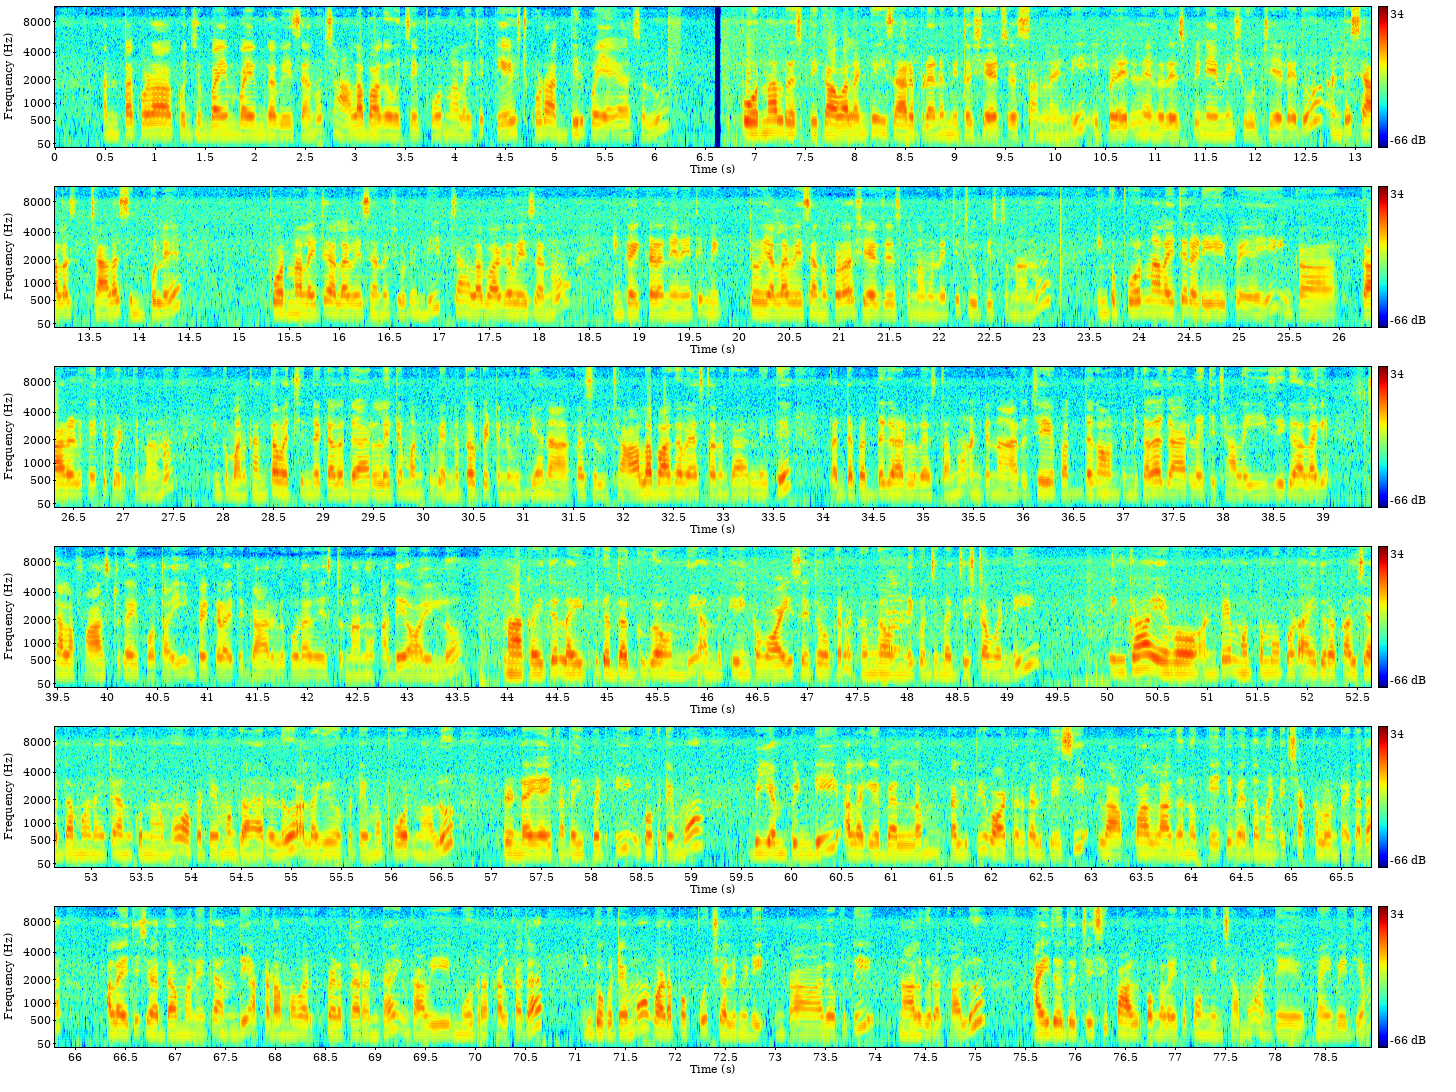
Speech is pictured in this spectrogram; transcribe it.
అంతా కూడా కొంచెం భయం భయంగా వేశాను. చాలా బాగా వచ్చాయి పూర్ణాలు అయితే టేస్ట్ కూడా అద్దరిపోయాయి అసలు. పూర్ణాల రెసిపీ కావాలంటే ఈసారి ఎప్పుడైనా మీతో షేర్ చేస్తానులేండి. ఇప్పుడైతే నేను రెసిపీని ఏమీ షూట్ చేయలేదు. అంటే చాలా చాలా సింపులే. పూర్ణాలు అయితే ఎలా వేసానో చూడండి. చాలా బాగా వేశాను. ఇంకా ఇక్కడ నేనైతే మీతో ఎలా వేసానో కూడా షేర్ చేసుకుందామని అయితే చూపిస్తున్నాను. ఇంకా పూర్ణాలు అయితే రెడీ అయిపోయాయి. ఇంకా గారెలకైతే పెడుతున్నాను. ఇంకా మనకంతా వచ్చిందే కదా. గారెలు అయితే మనకు వెన్నతో పెట్టిన విద్య. నాకు అసలు చాలా బాగా వేస్తాను గారెలు అయితే పెద్ద పెద్ద గారెలు వేస్తాను. అంటే నా అరచేయ పెద్దగా ఉంటుంది కదా గారెలు అయితే చాలా ఈజీగా అలాగే చాలా ఫాస్ట్గా అయిపోతాయి. ఇంకా ఇక్కడైతే గారెలు కూడా వేస్తున్నాను అదే ఆయిల్లో నాకైతే లైట్గా దగ్గుగా ఉంది. అందుకే ఇంకా వాయిస్ అయితే ఒక రకంగా ఉంది. కొంచెం అడ్జస్ట్ అవ్వండి. ఇంకా ఏవో అంటే మొత్తము కూడా ఐదు రకాలు చేద్దాము అని అయితే అనుకున్నాము. ఒకటేమో గారెలు అలాగే ఒకటేమో పూర్ణాలు. రెండు అయ్యాయి కదా ఇప్పటికి. ఇంకొకటేమో బియ్యం పిండి అలాగే బెల్లం కలిపి వాటర్ కలిపేసి ఇలా అప్పాలాగా నొక్కి అయితే వేద్దామంటే చెక్కలు ఉంటాయి కదా అలా అయితే చేద్దామని అయితే అంది. అక్కడ అమ్మవారికి పెడతారంట. ఇంకా అవి మూడు రకాలు కదా. ఇంకొకటేమో వడపప్పు చలిమిడి. ఇంకా అదొకటి నాలుగు రకాలు. ఐదోది వచ్చేసి పాల పొంగల్ అయితే పొంగించాము. అంటే నైవేద్యం.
